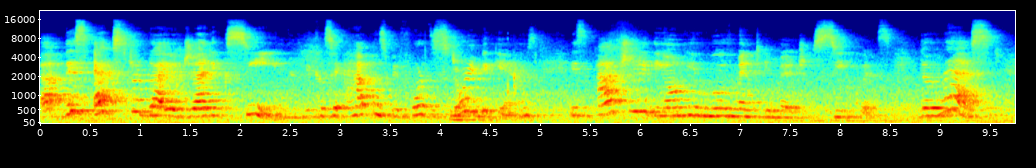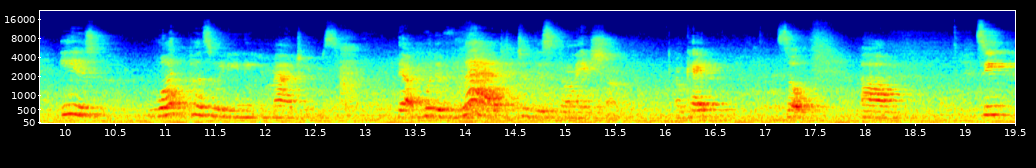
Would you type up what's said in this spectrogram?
uh, this extra diegetic scene, because it happens before the story mm-hmm. begins, is actually the only movement image sequence. The rest is what Pasolini imagines that would have led to this donation. Okay? So, um, see,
